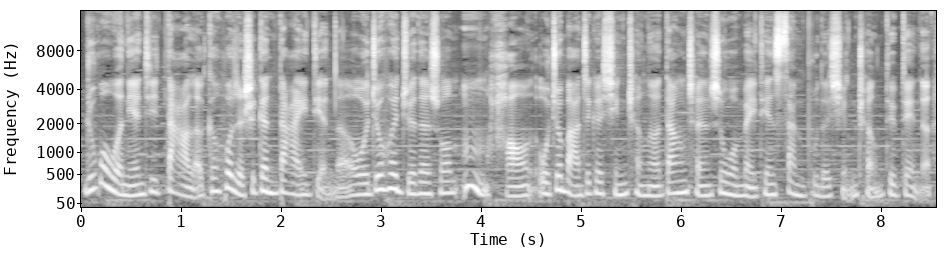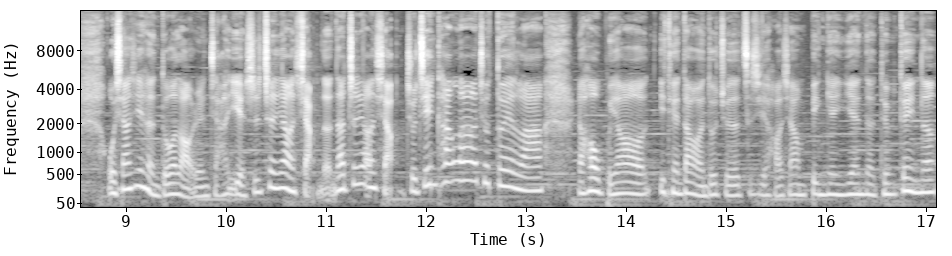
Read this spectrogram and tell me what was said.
如果我年纪大了，更或者是更大一点呢，我就会觉得说，嗯，好，我就把这个行程呢当成是我每天散步的行程，对不对呢？我相信很多老人家也是这样想的。那这样想就健康啦，就对啦。然后不要一天到晚都觉得自己。好像病恹恹的，对不对呢？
